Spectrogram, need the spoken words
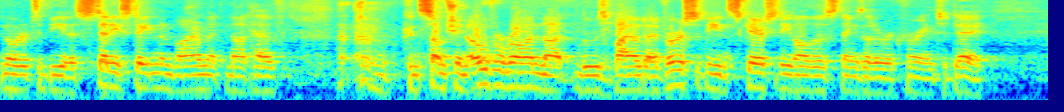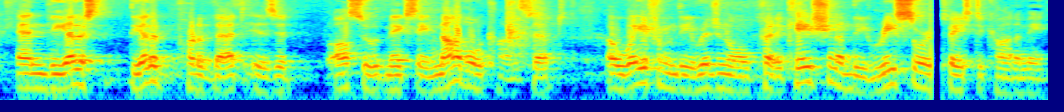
in order to be in a steady state environment, not have consumption overrun, not lose biodiversity and scarcity and all those things that are occurring today. And the other, the other part of that is it also makes a novel concept away from the original predication of the resource-based economy,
